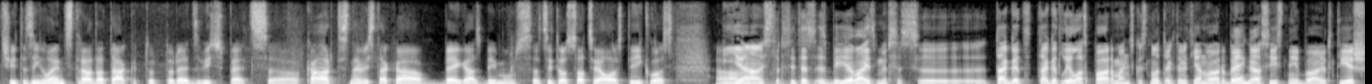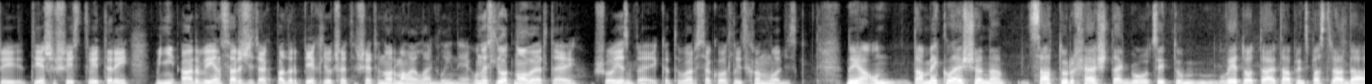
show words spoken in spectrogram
šī ziņu lēna strādā tā, ka tur, tur redz visu pēc uh, kārtas, nevis tā kā beigās bija mums uh, citos sociālajos tīklos. Uh, Jā, es, es, es biju jau aizmirsis. Uh, tagad, tagad lielās pārmaiņas, kas notiek tagad janvāra beigās, īstenībā ir tieši, tieši šis Twitterī. Viņi ar vien sarežģītāk padara piekļūt šeit, šeit normālajai laika mm. līnijai. Un es ļoti novērtēju šo iespēju, ka tu vari sekot līdz chronoloģiski. Mm. Nu jā, un tā meklēšana, satura, hashtagu, citu citu lietotāju tā principā strādā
